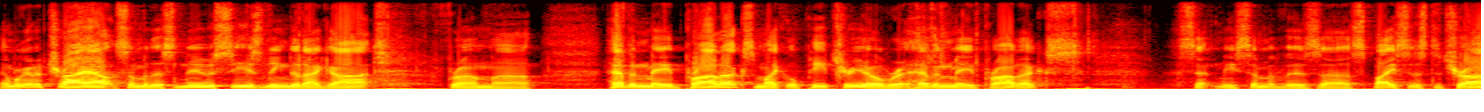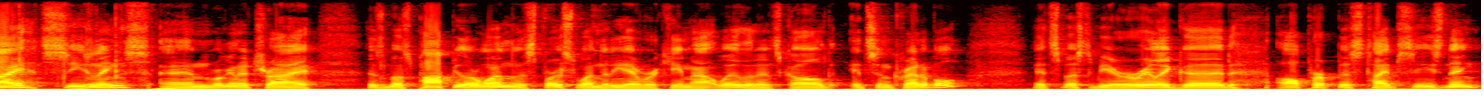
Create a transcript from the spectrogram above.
And we're gonna try out some of this new seasoning that I got from uh, Heaven Made Products. Michael Petrie over at Heaven Made Products sent me some of his uh, spices to try, seasonings, and we're gonna try his most popular one, this first one that he ever came out with, and it's called It's Incredible. It's supposed to be a really good all-purpose type seasoning.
